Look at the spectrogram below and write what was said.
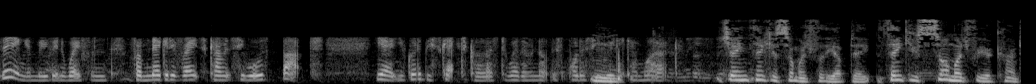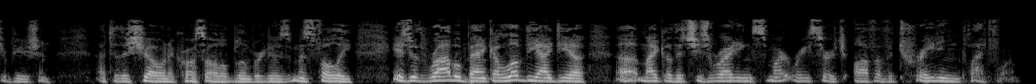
thing in moving away from from negative rates, currency wars, but yeah, you've got to be skeptical as to whether or not this policy mm. really can work. Jane, thank you so much for the update. Thank you so much for your contribution uh, to the show and across all of Bloomberg News. Ms. Foley is with Rabobank. I love the idea, uh, Michael, that she's writing smart research off of a trading platform.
